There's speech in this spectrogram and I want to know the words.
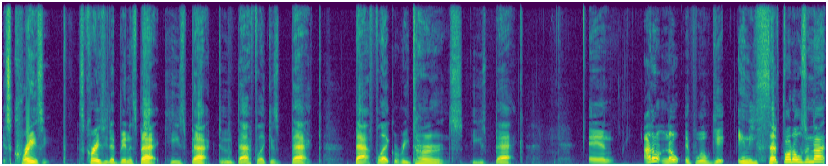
it's crazy. It's crazy that Ben is back. He's back, dude. Batfleck is back. Batfleck returns. He's back. And I don't know if we'll get any set photos or not,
